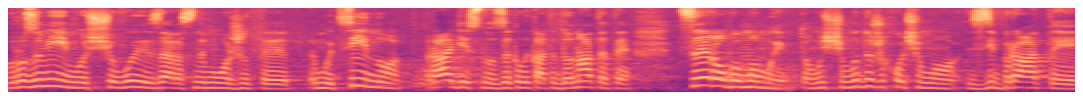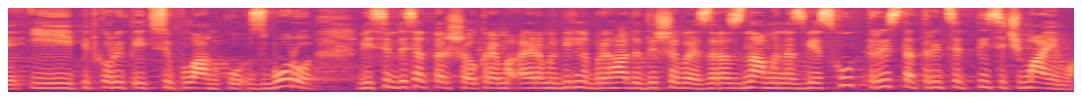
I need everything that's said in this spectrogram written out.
Розуміємо, що ви зараз не можете емоційно, радісно закликати донатити. Це робимо ми, тому що ми дуже хочемо зібрати і підкорити цю планку збору. 81-ша окрема аеромобільна бригада ДШВ зараз з нами на зв'язку. 330 тисяч маємо.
